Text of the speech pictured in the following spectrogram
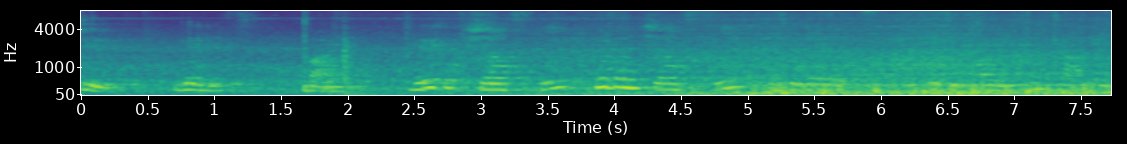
2. Venice, by Gryków is the Śląski, Zbierający, Ezekiel Centralny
